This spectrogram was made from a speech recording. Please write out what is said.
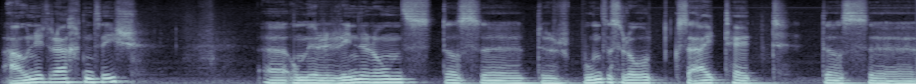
auch nicht rechtens ist äh, und wir erinnern uns, dass äh, der Bundesrat gesagt hat, dass äh,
